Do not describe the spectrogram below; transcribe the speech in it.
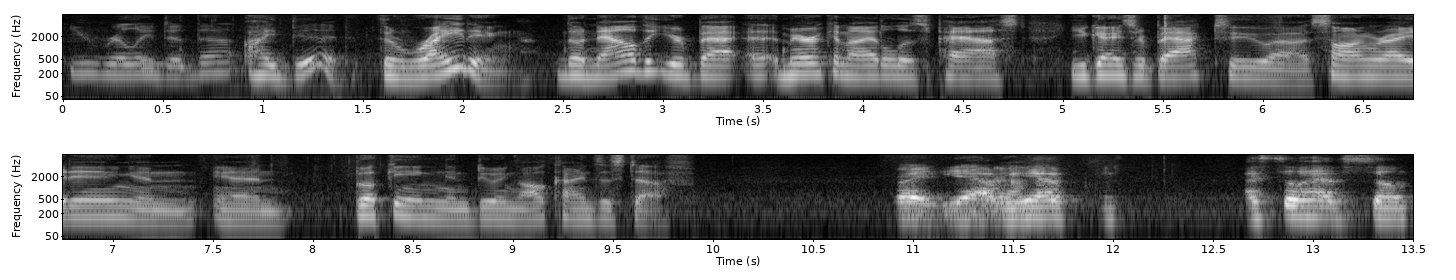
You really did that? I did the writing. Though now that you're back, American Idol is past. You guys are back to uh, songwriting and and booking and doing all kinds of stuff. Right. Yeah, we have. I still have some.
